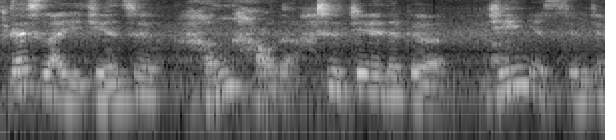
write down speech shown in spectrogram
Tesla 以前是很好的世界那个 genius 怎么讲？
